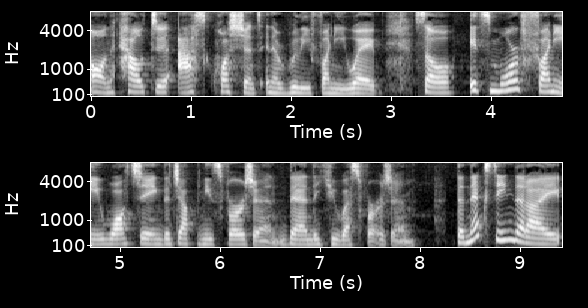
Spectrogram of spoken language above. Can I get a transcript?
on how to ask questions in a really funny way. So it's more funny watching the Japanese version than the US version. The next thing that I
